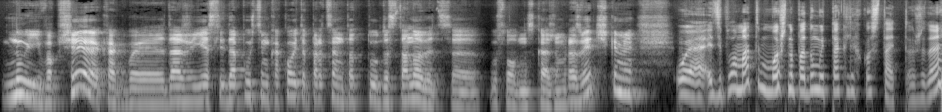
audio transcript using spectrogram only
Ну и вообще, как бы, даже если, допустим, какой-то процент оттуда становится, условно скажем, разведчиками... Ой, а дипломатом можно подумать так легко стать тоже, да?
